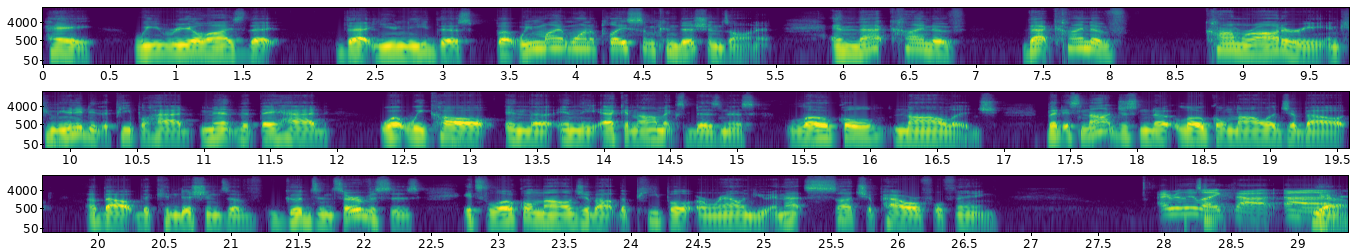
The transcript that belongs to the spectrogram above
"Hey, we realize that that you need this, but we might want to place some conditions on it." And that kind of that kind of camaraderie and community that people had meant that they had what we call in the in the economics business local knowledge. But it's not just no, local knowledge about about the conditions of goods and services it's local knowledge about the people around you and that's such a powerful thing. I really like that um, yeah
